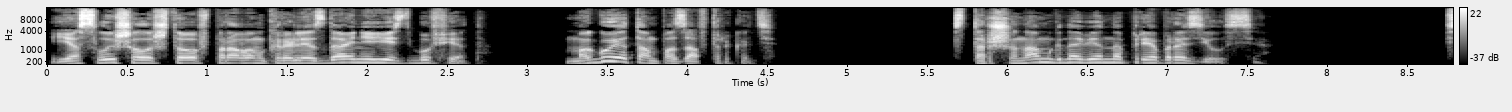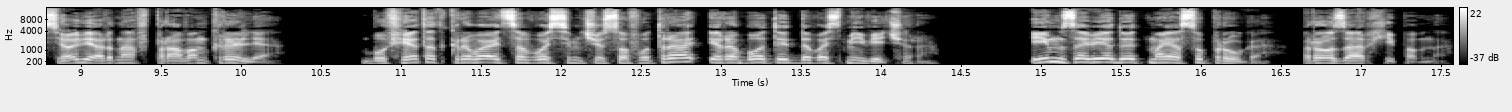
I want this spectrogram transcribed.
Я слышал, что в правом крыле здания есть буфет. Могу я там позавтракать? Старшина мгновенно преобразился. Все верно, в правом крыле. Буфет открывается в 8 часов утра и работает до 8 вечера. Им заведует моя супруга, Роза Архиповна.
